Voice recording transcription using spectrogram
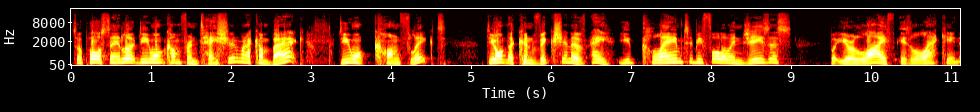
So Paul's saying, look, do you want confrontation when I come back? Do you want conflict? Do you want the conviction of, hey, you claim to be following Jesus, but your life is lacking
